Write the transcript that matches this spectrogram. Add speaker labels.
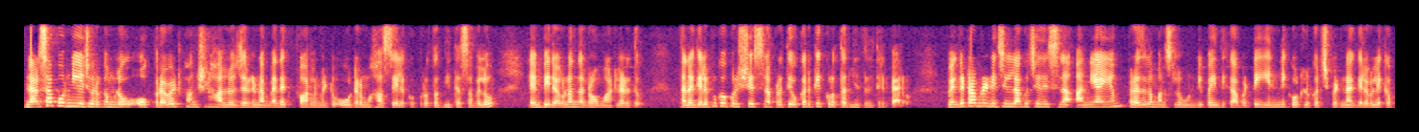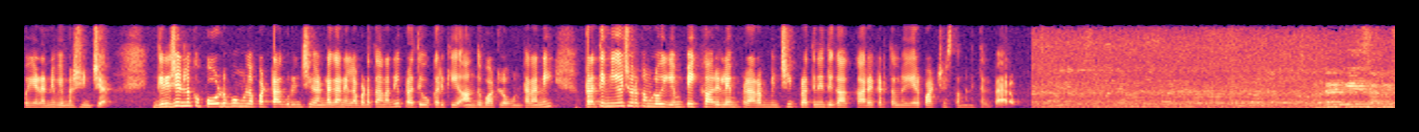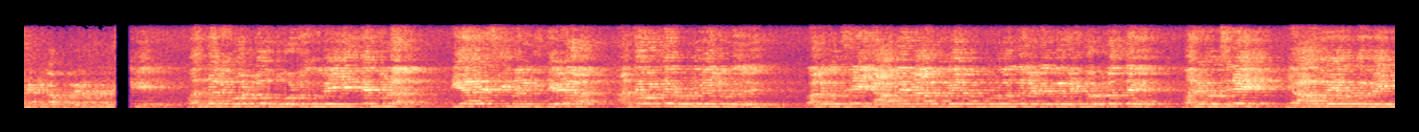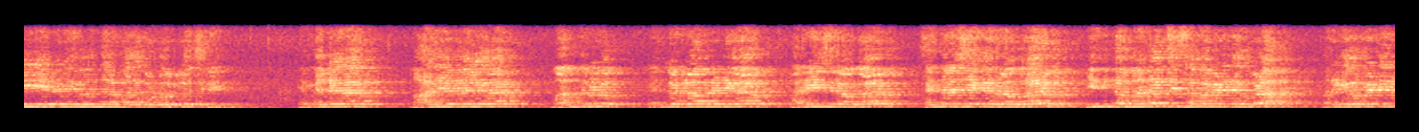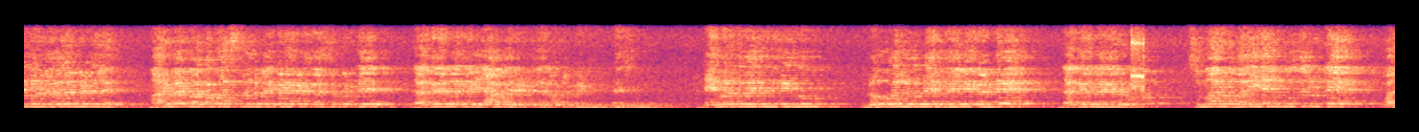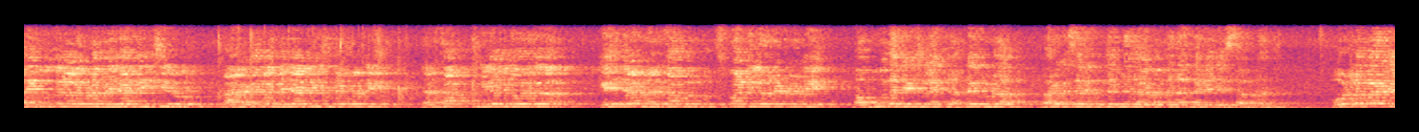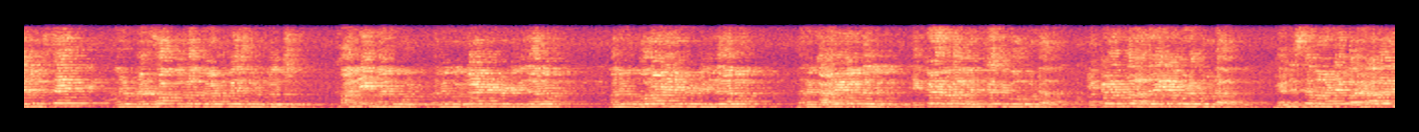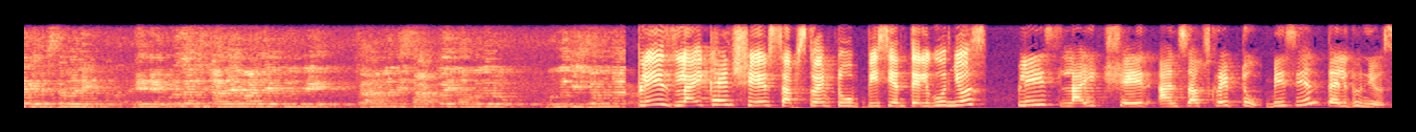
Speaker 1: నర్సాపూర్ నియోజకవర్గంలో ఓ private function హాల్లో జరిగిన మెదక్ పార్లమెంటు ఓటర్ మహాశైలకు కృతజ్ఞత సభలో ఎంపీ రఘునందనరావు మాట్లాడుతూ తన గెలుపుకు కృషి చేసిన ప్రతి ఒక్కరికి కృతజ్ఞతలు తెలిపారు. వెంకటరామరెడ్డి జిల్లాకు చెందిన అన్యాయం ప్రజల మనసులో ఉండిపోయింది కాబట్టి ఎన్ని కోట్లు ఖర్చు పెట్టినా గెలవలేకపోయాడని విమర్శించారు. గిరిజనులకు పోడు భూముల పట్టా గురించి అండగా నిలబడతానని ప్రతి ఒక్కరికి అందుబాటులో ఉంటానని ప్రతి నియోజకవర్గంలో ఎంపీ కార్యాలయం ప్రారంభించి ప్రతినిధిగా కార్యకర్తలను ఏర్పాటు చేస్తామని తెలిపారు
Speaker 2: అందరికీ సఫిషియెంట్గా పోయిన
Speaker 3: వందల కోట్లు ఓటుకు వెయ్యి ఇస్తే కూడా టిఆర్ఎస్కి మనకి తేడా అంత కొడితే రెండు వేలు కూడా లేదు. వాళ్ళకి వచ్చినాయి యాభై నాలుగు వేల మూడు వందల డెబ్బై రెండు ఓట్లు వస్తే మనకు వచ్చినాయి యాభై ఒక్క వెయ్యి ఎనిమిది వందల పదకొండు ఓట్లు వచ్చినాయి. ఎమ్మెల్యే గారు మాజీ ఎమ్మెల్యే గారు మంత్రులు వెంకటరామరెడ్డి గారు హరీష్ రావు గారు చంద్రశేఖర్ రావు గారు ఇంత మంది వచ్చి సభ పెడితే కూడా మనకి ఎవరు పెట్టింది మనం ఎవరు పెట్టలేదు మనమే బకపస్తులు ఎక్కడెక్కడ కష్టపడితే దగ్గర దగ్గర యాభై రెండు వేల ఓట్లు పెట్టి తెచ్చుకున్నాం. అంటే ఏమర్థమైంది మీకు? లోకల్ ఉన్న ఎమ్మెల్యే కంటే దగ్గర దగ్గర సుమారు పదిహేను బూతులు ఉంటే పది బూతులలో కూడా మెజార్టీ ఇచ్చారు ఆ రకంగా మెజార్టీ ఇచ్చినటువంటి నర్సాపూర్ నియోజకవర్గ కేంద్రం నర్సాపూర్ మున్సిపాలిటీలో ఉన్నటువంటి మా భూత అధ్యక్షులకి అందరూ కూడా మరొకసారి కృతజ్ఞత అభివందనాలు తెలియజేస్తా ఉన్నాను. ఓట్ల పరంగా చూస్తే మనం నర్సాపూర్లో థర్డ్ ప్లేస్ ఉండొచ్చు. కానీ మనం మనం కొట్లాడినటువంటి విధానం మనం పోరాడినటువంటి విధానం మన కార్యకర్తలు ఎక్కడ కూడా వెనుకకి పోకుండా ఎక్కడ కూడా అధైర్యపడకుండా గెలుస్తామంటే బరాబరి గెలుస్తామని నేను ఎప్పుడు కలిసినా అదే మాట చెప్తుంది చాలా మంది సాటిపోయి నమ్ముదురు ముందుకు ఇష్టం ఉన్న
Speaker 4: Please like and share, subscribe to BCN Telugu News.
Speaker 5: Please like, share and subscribe to BCN Telugu News.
